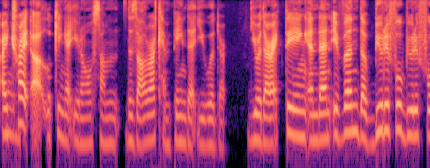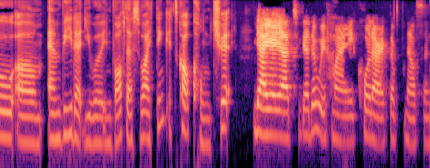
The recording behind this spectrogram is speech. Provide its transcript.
I mm, tried uh, looking at you know some the Zalora campaign that you were dir- you were directing, and then even the beautiful beautiful um MV that you were involved as well. I think it's called 孔雀. yeah, yeah, yeah, together with my co-director Nelson.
